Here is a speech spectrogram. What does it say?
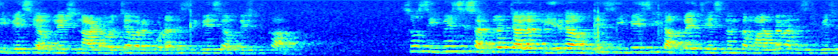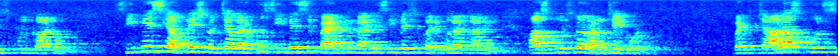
సిబిఎస్ఈ అప్లికేషన్ ఆర్డర్ వచ్చే వరకు కూడా అది సిబిఎస్ఈ అప్లికేషన్ కాదు సో సిబిఎస్ఈ సర్క్యులర్ చాలా క్లియర్గా ఉంది సిబిఎస్ఈకి అప్లై చేసినంత మాత్రమే అది సిబిఎస్ఈ స్కూల్ కాదు సిబిఎస్ఈ అప్లికేషన్ వచ్చే వరకు సిబిఎస్ఈ ప్యాటర్న్ కానీ సిబిఎస్ఈ కరికులర్ కానీ ఆ స్కూల్స్లో రన్ చేయకూడదు. బట్ చాలా స్కూల్స్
